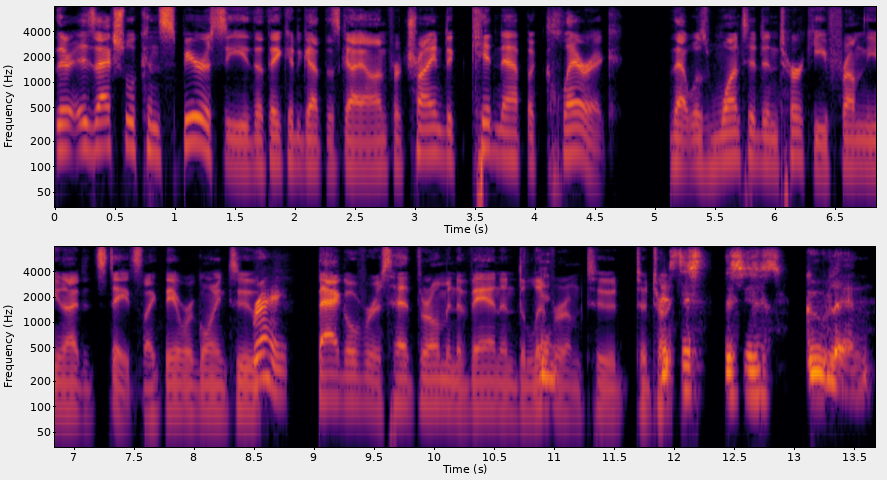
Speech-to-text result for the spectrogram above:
there is actual conspiracy that they could have got this guy on for trying to kidnap a cleric that was wanted in Turkey from the United States. Like they were going to Right. bag over his head, throw him in a van, and deliver him to to Is Turkey. this this is Gulen,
